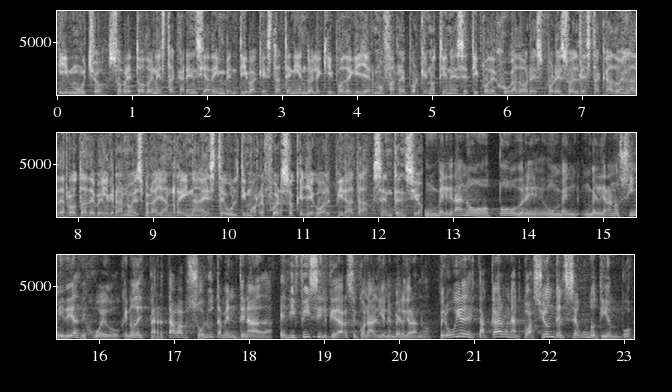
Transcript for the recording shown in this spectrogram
y mucho, sobre todo en esta carencia de inventiva que está teniendo el equipo de Guillermo Farré porque no tiene ese tipo de jugadores. Por eso el destacado en la derrota de Belgrano es Brian Reina, este último refuerzo que llegó al Pirata, sentenció. Un Belgrano pobre, un, Belgrano sin ideas de juego, que no despertaba absolutamente nada. Es difícil quedarse con alguien en Belgrano. Pero voy a destacar una actuación del segundo tiempo.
